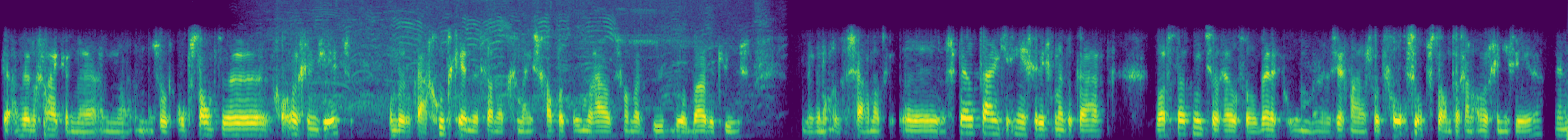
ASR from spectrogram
ja. We hebben gelijk een, een, een soort opstand georganiseerd. Omdat we elkaar goed kenden van het gemeenschappelijk onderhoud van wat door barbecues. We hebben nog een gezamenlijk speeltuintje ingericht met elkaar. Was dat niet zo heel veel werk om zeg maar een soort volksopstand te gaan organiseren. En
